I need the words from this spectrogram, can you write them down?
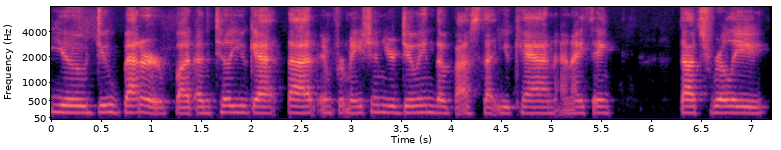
you do better. But until you get that information, you're doing the best that you can. And I think that's really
